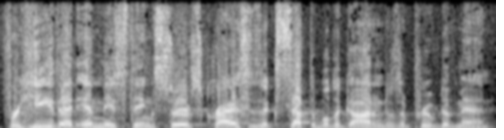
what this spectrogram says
For he that in these things serves Christ is acceptable to God and is approved of men.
